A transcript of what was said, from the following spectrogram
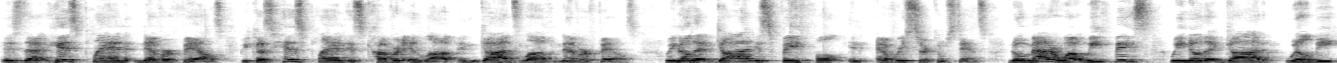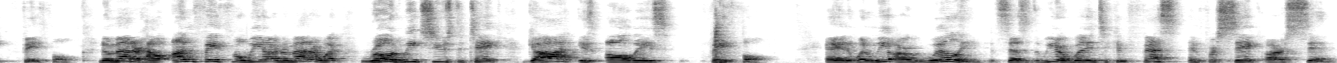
is that his plan never fails because his plan is covered in love and God's love never fails. We know that God is faithful in every circumstance. No matter what we face, we know that God will be faithful. No matter how unfaithful we are, no matter what road we choose to take, God is always faithful. And when we are willing, it says that we are willing to confess and forsake our sin.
